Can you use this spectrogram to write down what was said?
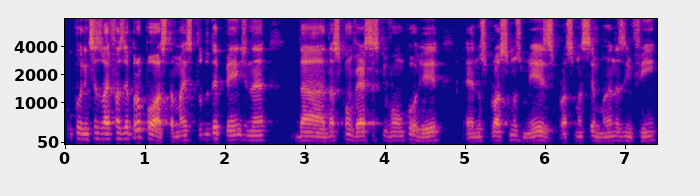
o Corinthians vai fazer proposta, mas tudo depende né, da, das conversas que vão ocorrer é, nos próximos meses, próximas semanas, enfim,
